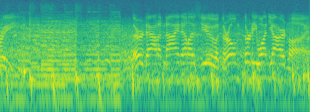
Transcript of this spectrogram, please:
3. Third down and nine, LSU at their own 31-yard line.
